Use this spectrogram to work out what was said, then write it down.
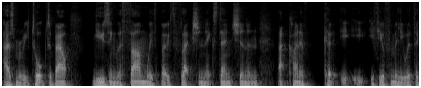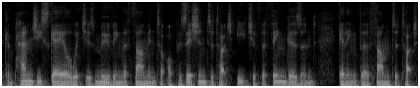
as Marie talked about, using the thumb with both flexion and extension and that kind of if you're familiar with the Kapandji scale, which is moving the thumb into opposition to touch each of the fingers and getting the thumb to touch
